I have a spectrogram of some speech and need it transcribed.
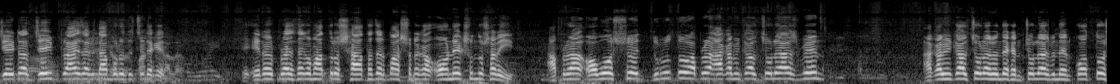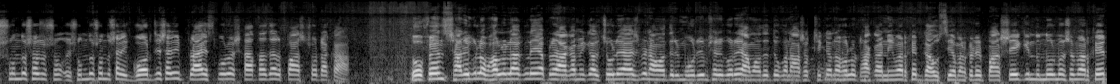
যেটা যেই প্রাইস আমি দাম বলে দিচ্ছি, দেখেন। এটার প্রাইস থাকবে মাত্র সাত হাজার পাঁচশো টাকা, অনেক সুন্দর শাড়ি। আপনারা অবশ্যই দ্রুত আপনারা আগামীকাল চলে আসবেন। আগামীকাল চলে আসবেন, দেখেন, চলে আসবেন, দেখেন, কত সুন্দর- সুন্দর সুন্দর শাড়ি গর্জে শাড়ি প্রাইস পড়বে সাত হাজার পাঁচশো টাকা। তো ফ্রেন্ডস শাড়িগুলো ভালো লাগলে আপনারা আগামীকাল চলে আসবেন আমাদের মরিয়ম শাড়ি করে। আমাদের দোকানে আসার ঠিকানা হলো ঢাকা নিউ মার্কেট, গাউসিয়া মার্কেটের পাশেই কিন্তু Noor Mansion market.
